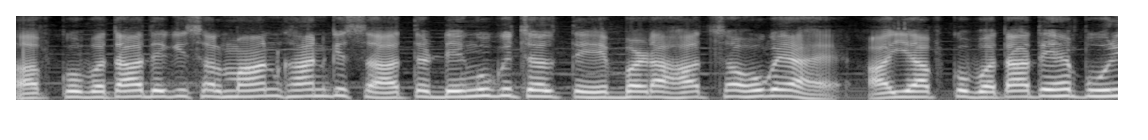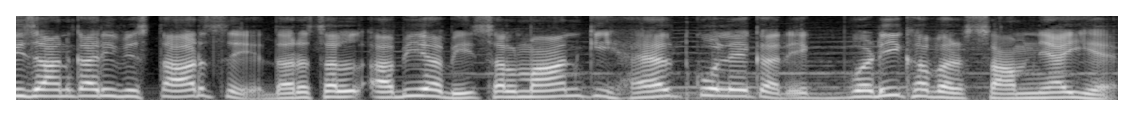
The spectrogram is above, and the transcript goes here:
आपको बता दें कि सलमान खान के साथ डेंगू के चलते बड़ा हादसा हो गया है। आइए आपको बताते हैं पूरी जानकारी विस्तार से। दरअसल अभी अभी सलमान की हेल्थ को लेकर एक बड़ी खबर सामने आई है।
